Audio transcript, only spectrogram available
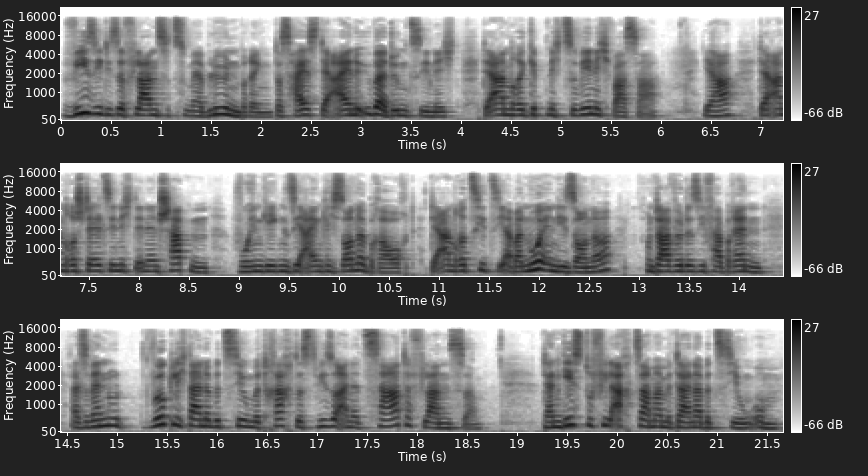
wie sie diese Pflanze zum Erblühen bringen. Das heißt, der eine überdüngt sie nicht, der andere gibt nicht zu wenig Wasser. Ja, der andere stellt sie nicht in den Schatten, wohingegen sie eigentlich Sonne braucht. Der andere zieht sie aber nur in die Sonne und da würde sie verbrennen. Also wenn du wirklich deine Beziehung betrachtest wie so eine zarte Pflanze, dann gehst du viel achtsamer mit deiner Beziehung um.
